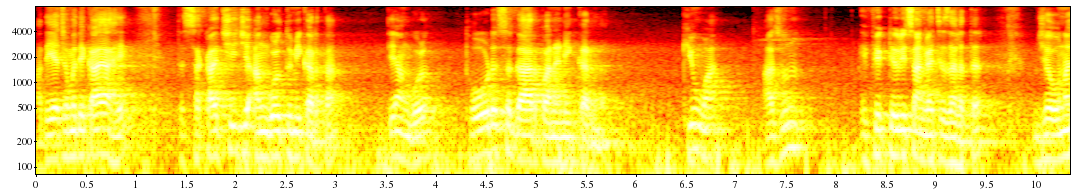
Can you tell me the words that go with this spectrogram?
आता याच्यामध्ये काय आहे? तर सकाळची जी आंघोळ तुम्ही करता ती आंघोळ थोडंसं गार पाण्याने करणं. किंवा अजून इफेक्टिव्हली सांगायचं झालं तर जेवणा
